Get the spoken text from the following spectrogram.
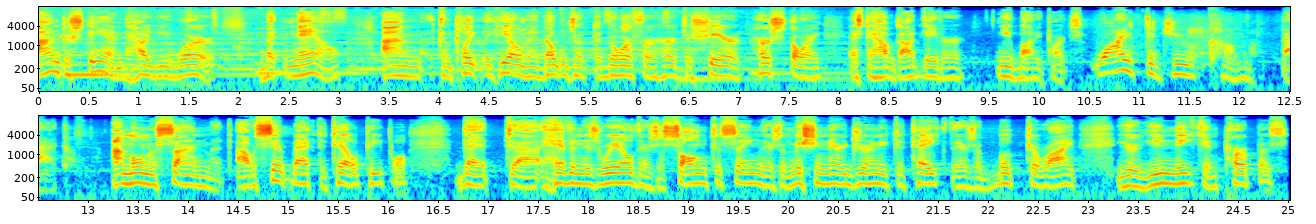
I understand how you were, but now I'm completely healed. And it opens up the door for her to share her story as to how God gave her new body parts. Why did you come back? I'm on assignment. I was sent back to tell people that uh, heaven is real. There's a song to sing. There's a missionary journey to take. There's a book to write. You're unique in purpose.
